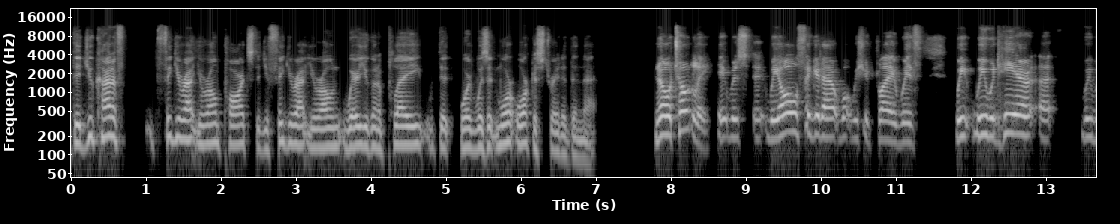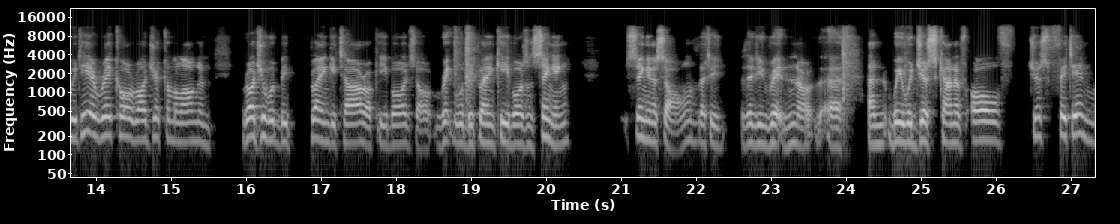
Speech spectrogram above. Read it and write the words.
did you kind of figure out your own parts? Did you figure out your own where you're going to play? Did, or was it more orchestrated than that? No, totally. It was. Uh, we all figured out what we should play with. We we would hear uh, we would hear Rick or Roger come along, and Roger would be playing guitar or keyboards, or Rick would be playing keyboards and singing, singing a song that he that he'd written, or, uh, and we would just kind of all just fit in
